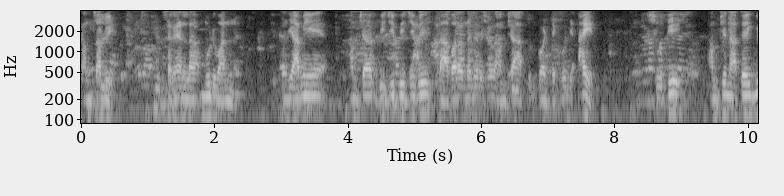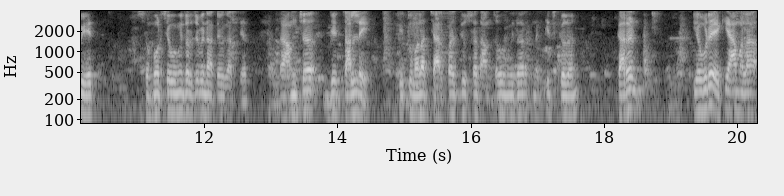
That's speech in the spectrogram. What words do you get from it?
काम चालू आहे. सगळ्यांना मूड बांधणं म्हणजे आम्ही आमच्या बी जे पीचे बी दहा बारा नगरसेवक आमच्या आतून कॉन्टॅक्टमध्ये आहेत. शेवटी आमचे नातेवाईक बी आहेत. समोरचे उमेदवारचे बी नातेवाईक असतात. तर आमचं जे चाललं आहे की तुम्हाला चार पाच दिवसात आमचा उमेदवार नक्कीच कळन. कारण एवढं आहे की आम्हाला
